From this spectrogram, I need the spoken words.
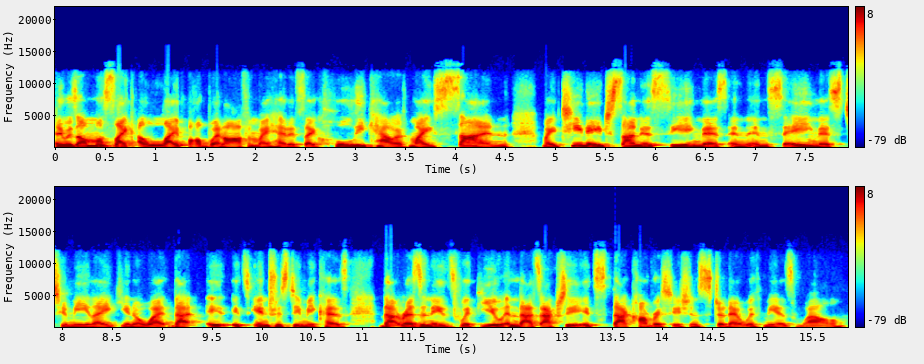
And it was almost like a light bulb went off in my head. It's like, holy cow, if my son, my teenage son is seeing this and, and saying this to me, like, you know what, that it, it's interesting because that resonates with you. And that's actually, it's that conversation stood out with me as well.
